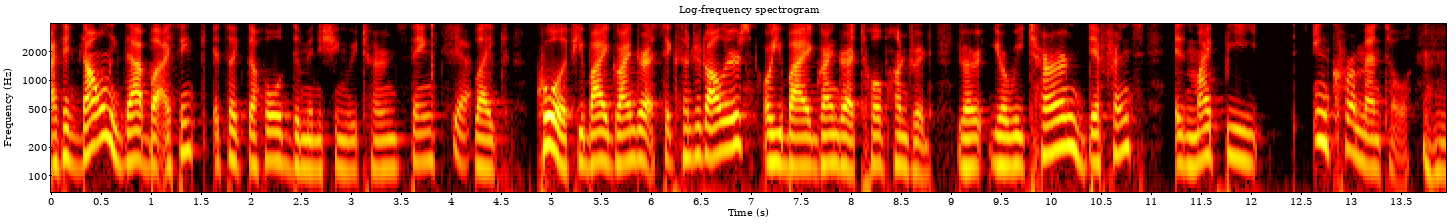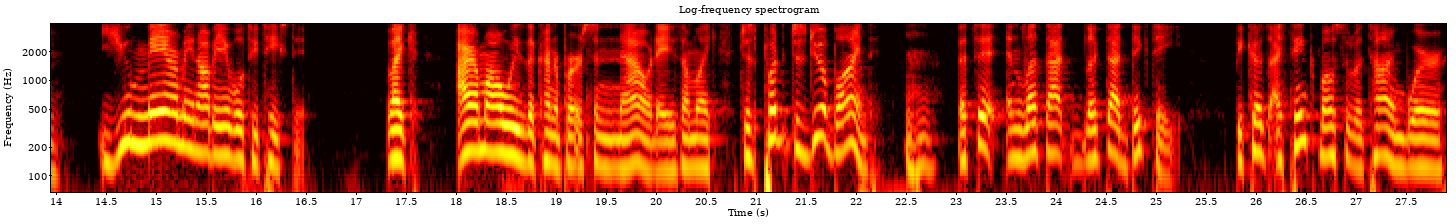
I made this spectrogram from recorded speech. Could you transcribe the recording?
I think not only that, but I think it's like the whole diminishing returns thing yeah like cool if you buy a grinder at $600 or you buy a grinder at 1200 your your return difference it might be incremental. Mm-hmm. You may or may not be able to taste it. Like i am always the kind of person nowadays i'm like just put just do a blind. Mm-hmm. That's it and let that let that dictate. Because i think most of the time we're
